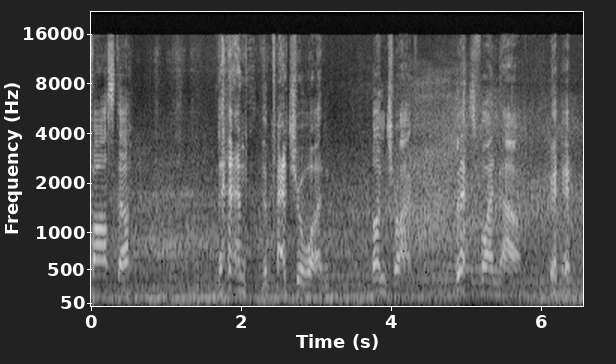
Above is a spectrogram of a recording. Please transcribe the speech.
faster than the petrol one on track? Let's find out.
